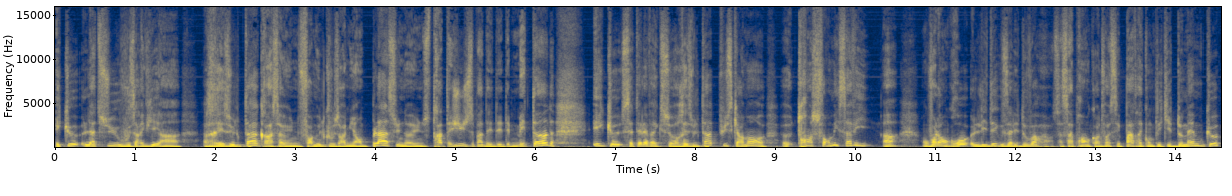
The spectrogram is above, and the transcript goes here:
et que là-dessus vous arriviez à un résultat grâce à une formule que vous aurez mis en place, une, stratégie, je sais pas, des, méthodes, et que cet élève avec ce résultat puisse carrément euh, transformer sa vie. Hein. Donc voilà en gros l'idée que vous allez devoir. ça s'apprend encore une fois, c'est pas très compliqué. De même que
